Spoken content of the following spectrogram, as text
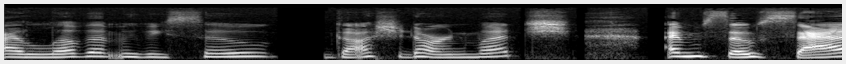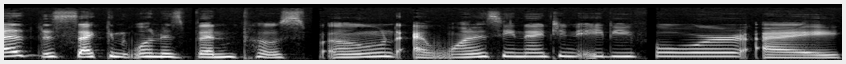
I love that movie so gosh darn much. I'm so sad the second one has been postponed. I want to see 1984. I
